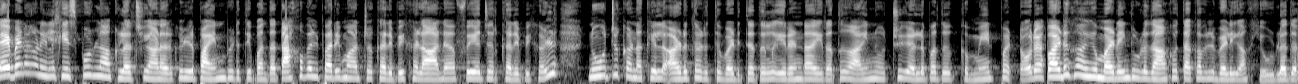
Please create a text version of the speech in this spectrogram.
லெபனானில் ஹிஸ்புல்லா கிளர்ச்சியாளர்கள் பயன்படுத்தி வந்த தகவல் பரிமாற்ற கருவிகளான ஃபேஜர் கருவிகள் நூற்றுக்கணக்கில் அடுத்தடுத்து வெடித்ததில் இரண்டாயிரத்து ஐநூற்று எழுபதுக்கும் மேற்பட்டோர் படுகாயம் அடைந்துள்ளதாக தகவல் வெளியாகியுள்ளது.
